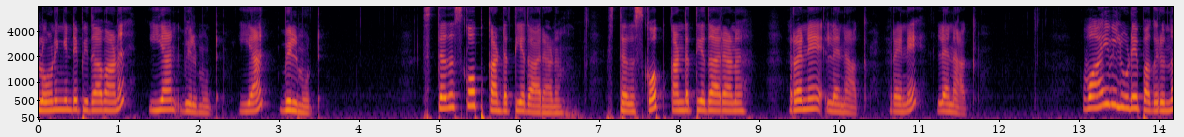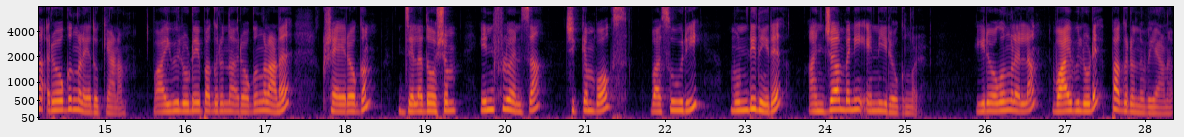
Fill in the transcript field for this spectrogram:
ക്ലോണിങ്ങിന്റെ പിതാവാണ് Ian Wilmut. Ian Wilmut. Stethoscope കണ്ടെത്തിയത് ആരാണ് സ്റ്റെതസ്കോപ്പ് കണ്ടെത്തിയത് ആരാണ് റെനെ ലെനാക്ക് റെനെ ലെനാക്ക് വായുവിലൂടെ പകരുന്ന രോഗങ്ങൾ ഏതൊക്കെയാണ്? വായുവിലൂടെ പകരുന്ന രോഗങ്ങളാണ് ക്ഷയരോഗം ജലദോഷം ഇൻഫ്ലുവൻസ ചിക്കൻ ബോക്സ് വസൂരി മുണ്ടിനീര് അഞ്ചാമ്പനി എന്നീ രോഗങ്ങൾ. ഈ രോഗങ്ങളെല്ലാം വായുവിലൂടെ പകരുന്നവയാണ്.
